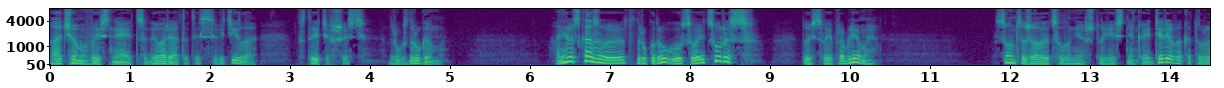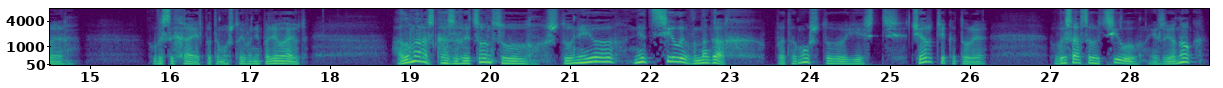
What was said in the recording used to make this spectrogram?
А о чем выясняется, говорят это светила, встретившись друг с другом? Они рассказывают друг другу свои цурыс, то есть свои проблемы. Солнце жалуется Луне, что есть некое дерево, которое высыхает, потому что его не поливают. А Луна рассказывает Солнцу, что у нее нет силы в ногах, потому что есть черти, которые высасывают силу из ее ног –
